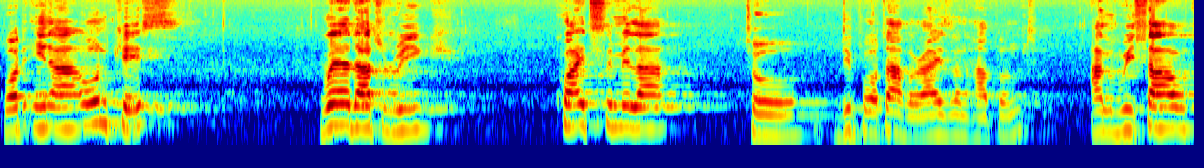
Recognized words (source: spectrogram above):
But in our own case, where that rig, quite similar to Deepwater Horizon happened, and without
